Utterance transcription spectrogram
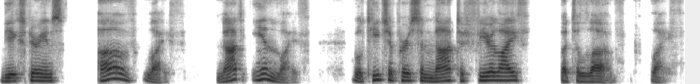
The experience of life, not in life, will teach a person not to fear life, but to love life.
